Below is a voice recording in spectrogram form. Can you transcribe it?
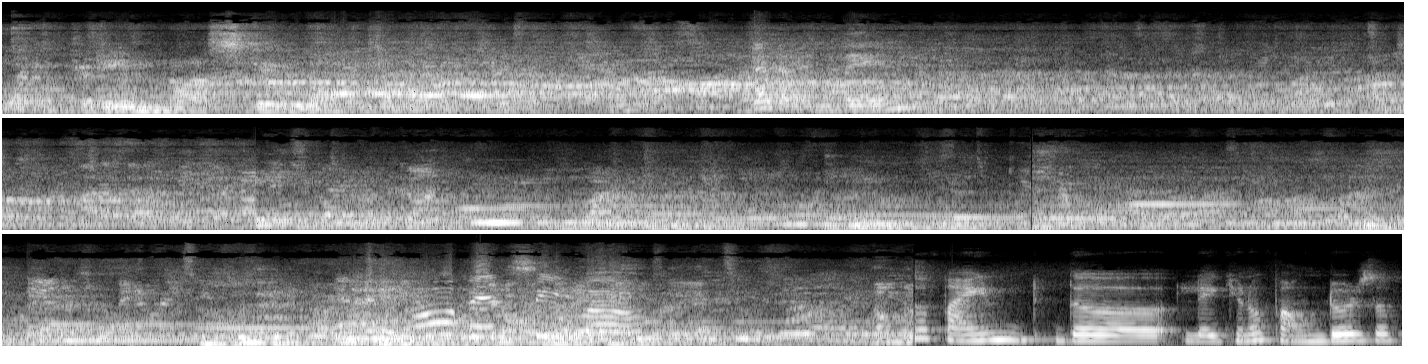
What a pretty nasty lot. Feather in Bane. Oh, find the like you know founders of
